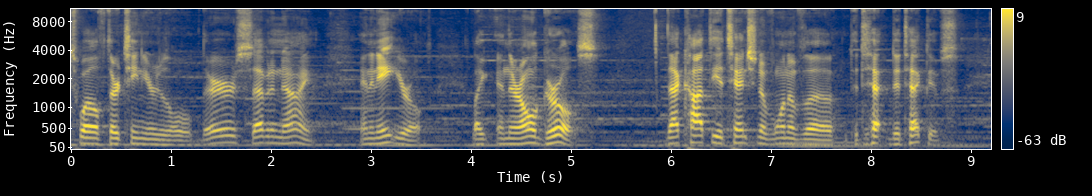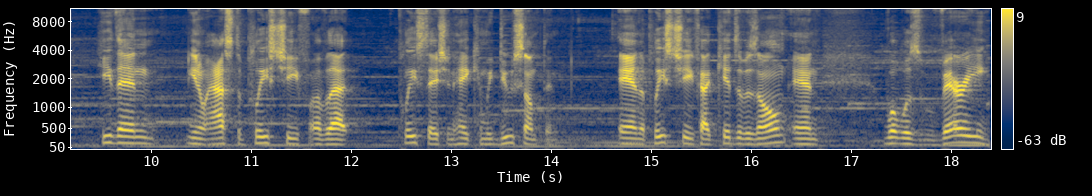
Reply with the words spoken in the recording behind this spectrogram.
12, 13 years old. They're 7 and 9 and an 8-year-old. Like and they're all girls." That caught the attention of one of the det- detectives. He then, you know, asked the police chief of that police station, "Hey, can we do something?" And the police chief had kids of his own and what was very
